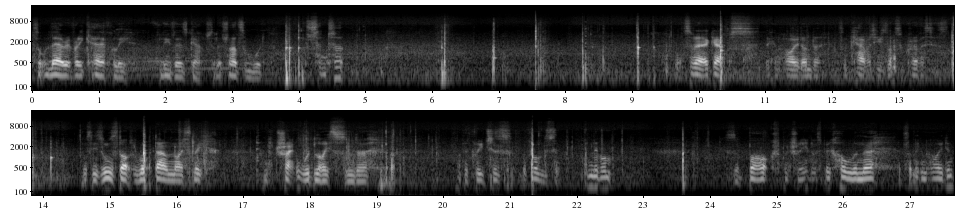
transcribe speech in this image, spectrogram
sort of layer it very carefully to leave those gaps. So let's add some wood. Centre. Lots of air gaps they can hide under, some cavities, lots of crevices. Once these all start to rot down nicely and attract wood lice and uh, other creatures the frogs can live on. This is a bark from a tree, nice big hole in there, that's something they can hide in.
